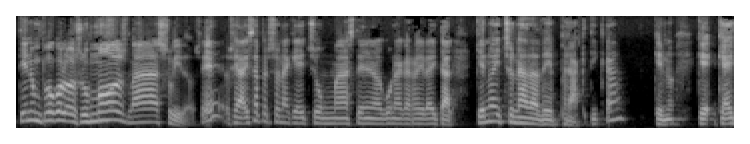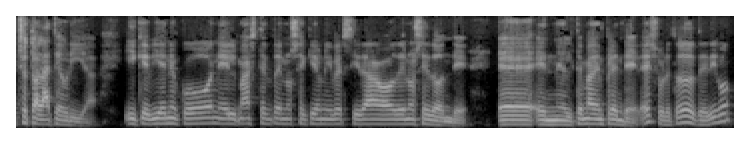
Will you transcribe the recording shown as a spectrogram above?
tiene un poco los humos más subidos. ¿eh? O sea, esa persona que ha hecho un máster en alguna carrera y tal, que no ha hecho nada de práctica, que, ha hecho toda la teoría y que viene con el máster de no sé qué universidad o de no sé dónde eh, en el tema de emprender, ¿eh? sobre todo te digo,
